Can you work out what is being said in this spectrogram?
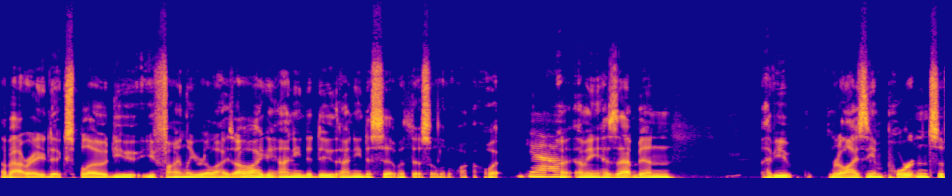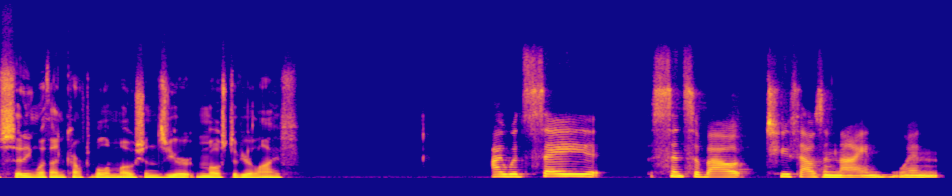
about ready to explode you you finally realize oh I, I need to do I need to sit with this a little while. What yeah. I, I mean has that been have you realized the importance of sitting with uncomfortable emotions your most of your life? I would say since about 2009 when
